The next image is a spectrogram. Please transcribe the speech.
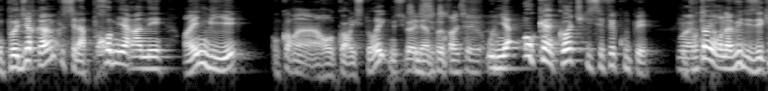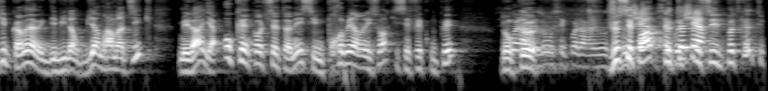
on peut dire quand même que c'est la première année en NBA, encore un, record historique, mais celui-là il est un peu où il n'y a aucun coach qui s'est fait couper. Ouais. Pourtant, on a vu des équipes quand même avec des bilans bien dramatiques, mais là, il n'y a aucun coach cette année. C'est une première dans l'histoire qui s'est fait couper. Quoi Donc, la euh, raison C'est quoi la raison? je sais cher pas, peut-être que cher. c'est. peut-être que-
